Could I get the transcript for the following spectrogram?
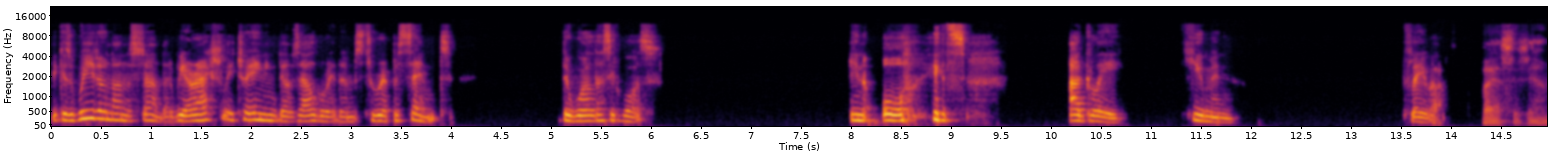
because we don't understand that we are actually training those algorithms to represent the world as it was in all its ugly human flavor. Biases, yeah.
